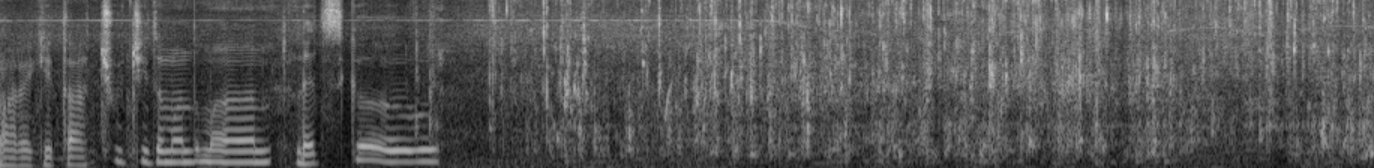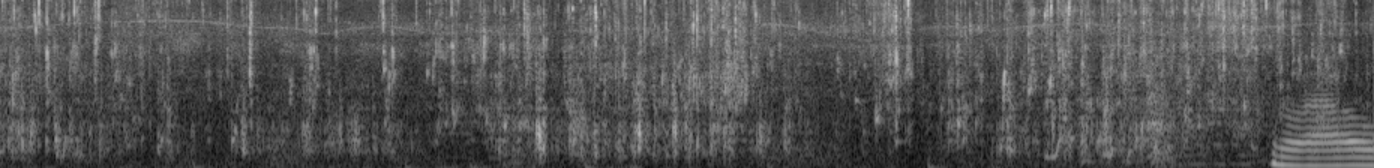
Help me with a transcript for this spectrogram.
Mari kita cuci teman-teman. Let's go. Wow.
